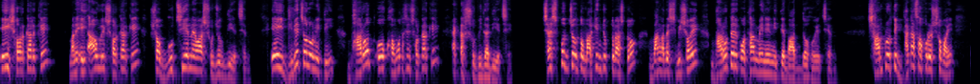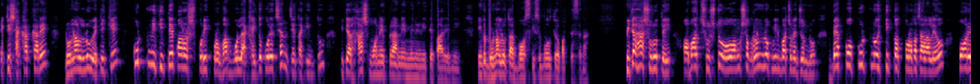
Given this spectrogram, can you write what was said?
এই সরকারকে মানে এই আওয়ামী লীগ সরকারকে সব গুছিয়ে নেওয়ার সুযোগ দিয়েছেন। এই ধীরে চলো নীতি ভারত ও ক্ষমতাসীন সরকারকে একটা সুবিধা দিয়েছে। শেষ পর্যন্ত মার্কিন যুক্তরাষ্ট্র বাংলাদেশ বিষয়ে ভারতের কথা মেনে নিতে বাধ্য হয়েছেন। সাম্প্রতিক ঢাকা সফরের সময় একটি সাক্ষাৎকারে ডোনাল্ড লু এটিকে কূটনীতিতে পারস্পরিক প্রভাব বলে আখ্যায়িত করেছেন, যেটা কিন্তু পিটার হাস মনে প্রাণে মেনে নিতে পারেনি। কিন্তু ডোনাল্ড তার বস কিছু বলতেও পারতেছে না। পিটার হাস শুরুতেই অবাধ, সুষ্ঠু ও অংশগ্রহণমূলক নির্বাচনের জন্য ব্যাপক কূটনৈতিক তৎপরতা চালালেও পরে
